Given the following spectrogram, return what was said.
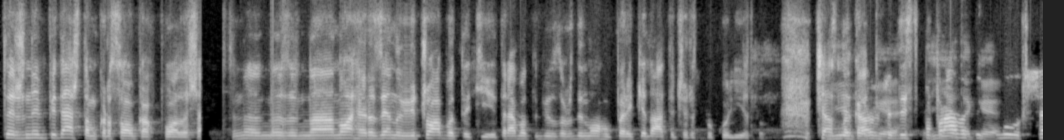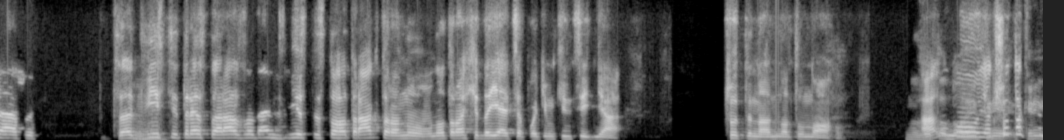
ти ж не підеш там в кросовках поле, ще на, на, на ноги резинові чоботи ті, і треба тобі завжди ногу перекидати через ту колісу. Чесно кажучи, десь поправити плуг, ще щось. Це 200-300 разів за день з'їсти з того трактора, ну воно трохи дається потім в кінці дня. Чути на, на ту ногу. Ну, А ну, якщо крі- так крі-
